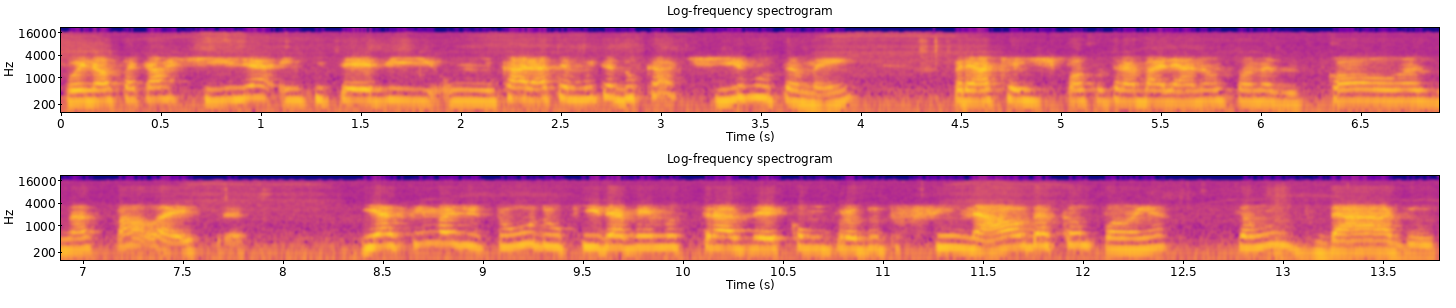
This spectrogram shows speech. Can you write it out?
Foi nossa cartilha em que teve um caráter muito educativo também, para que a gente possa trabalhar não só nas escolas, nas palestras. E, acima de tudo, o que devemos trazer como produto final da campanha são os dados.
